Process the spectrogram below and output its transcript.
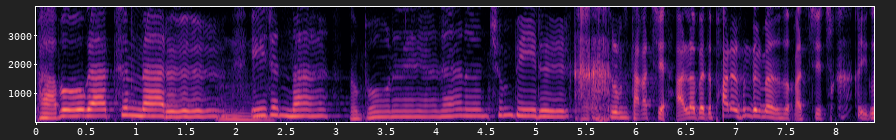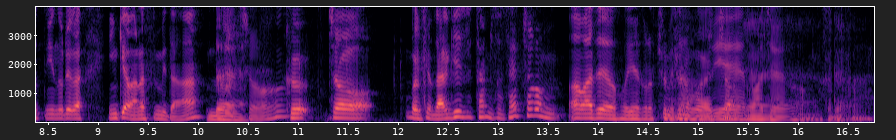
바보 같은 나를 음. 이젠 날너 보내자는 준비를 캬, 그러면서 다 같이 알러베드 팔을 흔들면서 같이 촥 이것도 이 노래가 인기가 많았습니다. 네. 그렇죠. 그저 뭐 이렇게 날개짓 하면서 새처럼 아 맞아요. 예 그렇습니다. 춤추는 거였죠? 예, 예, 맞아요. 예, 그렇습니다.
